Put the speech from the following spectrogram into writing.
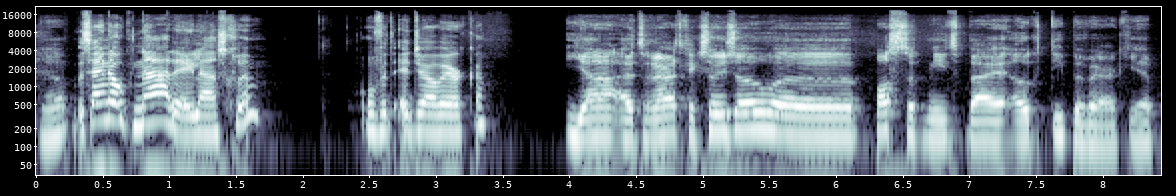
Ja. Zijn er ook nadelen aan Scrum? Of het agile werken? Ja, uiteraard. Kijk, sowieso uh, past het niet bij elk type werk. Je hebt,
